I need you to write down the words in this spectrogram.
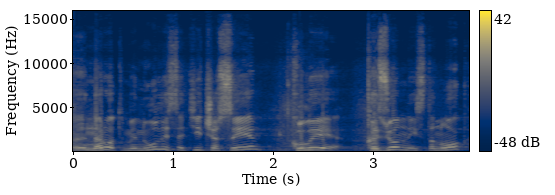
Е, Народ, минулися ті часи, коли казенний станок,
